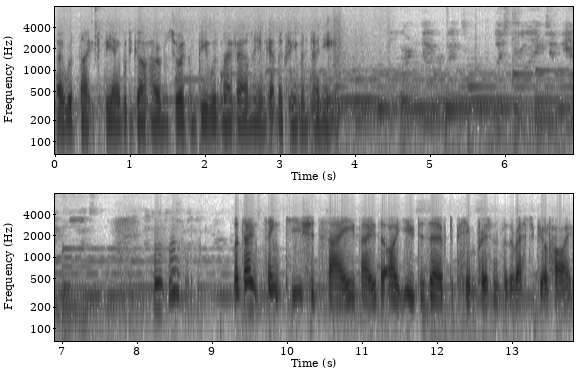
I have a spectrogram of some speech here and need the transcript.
I would like to be able to go home so I can be with my family and get the treatment I need. hmm I don't think you should say, though, that oh, you deserve to be in prison for the rest of your life,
